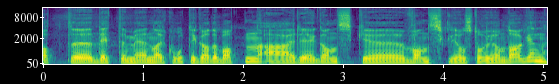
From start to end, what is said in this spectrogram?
at eh, dette med narkotikadebatten er ganske vanskelig å stå i om dagen.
